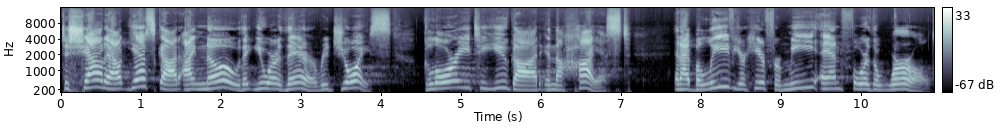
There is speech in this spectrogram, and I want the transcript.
to shout out, Yes, God, I know that you are there. Rejoice. Glory to you, God, in the highest. And I believe you're here for me and for the world.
